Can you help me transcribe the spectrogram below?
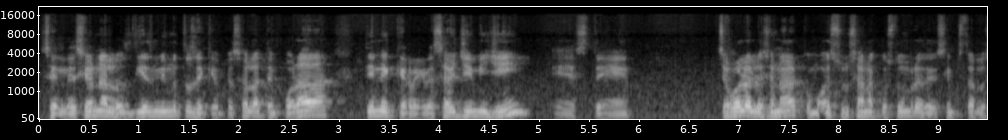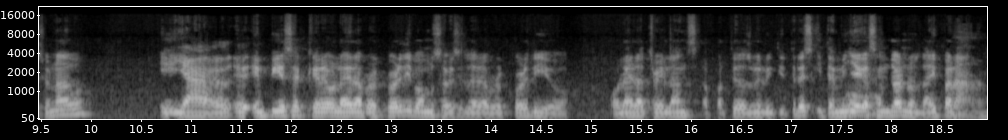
Se lesiona a los 10 minutos de que empezó la temporada. Tiene que regresar Jimmy G. Este, se vuelve a lesionar, como es su sana costumbre de siempre estar lesionado. Y ya eh, empieza, creo, la era Brock Purdy. Vamos a ver si la era Brock Purdy o, o la era Trey Lance a partir de 2023. Y también llega oh. Sam Darnold ahí para,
